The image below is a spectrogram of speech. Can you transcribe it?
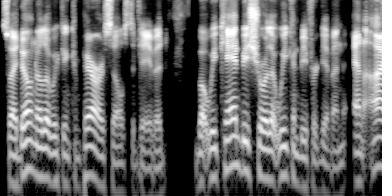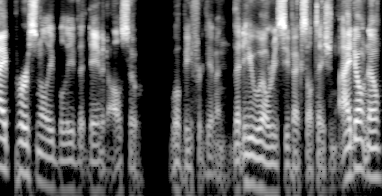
So I don't know that we can compare ourselves to David, but we can be sure that we can be forgiven. And I personally believe that David also will be forgiven, that he will receive exaltation. I don't know.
